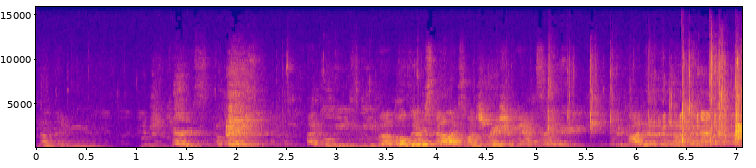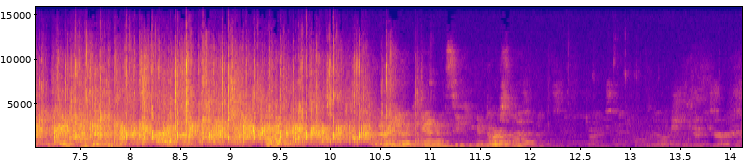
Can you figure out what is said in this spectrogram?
Nothing? Motion carries? Okay. I believe we've, uh, oh, there's Alex. Why don't you raise your hand, say, quick hi to everyone. Thank you very much. Okay. Are there any other candidates seeking endorsement? Motion to adjourn.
